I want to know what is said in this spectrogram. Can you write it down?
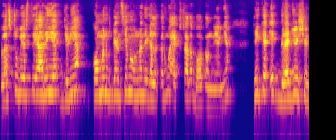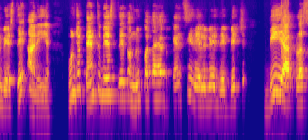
ਪਲੱਸ 2 ਬੇਸ ਤੇ ਆ ਰਹੀ ਹੈ। ਜਿਹੜੀਆਂ ਕਾਮਨ ਵੈਕੈਂਸੀਆਂ ਮੈਂ ਉਹਨਾਂ ਦੀ ਗੱਲ ਕਰੂੰਗਾ ਐਕਸਟਰਾ ਤਾਂ ਬਹੁਤ ਆਉਂਦੀਆਂ ਗਈਆਂ। ਠੀਕ ਹੈ, ਇੱਕ ਗ੍ਰੈਜੂਏਸ਼ਨ ਬੇਸ ਤੇ ਆ ਰਹੀ ਹੈ। ਹੁਣ ਜੋ 10th ਬੇਸ ਤੇ ਤੁਹਾਨੂੰ ਪਤਾ ਹੈ ਵੈਕੈਂਸੀ ਰੇਲਵੇ ਦੇ ਵਿੱਚ 20000 ਪਲੱਸ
